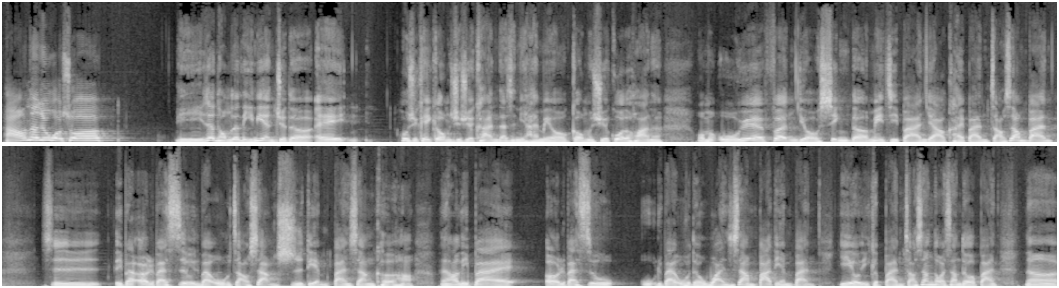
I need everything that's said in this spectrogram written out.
好，那如果说你认同我们的理念，觉得哎，或许可以跟我们学学看，但是你还没有跟我们学过的话呢，我们五月份有新的密集班要开班，早上班。是礼拜二、礼拜四、礼拜五早上十点半上课哈，然后礼拜二、礼拜四、五五礼拜五的晚上八点半也有一个班，早上跟晚上都有班。那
